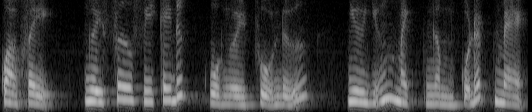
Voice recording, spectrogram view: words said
Quả vậy, người xưa ví cái đức của người phụ nữ như những mạch ngầm của đất mẹ,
